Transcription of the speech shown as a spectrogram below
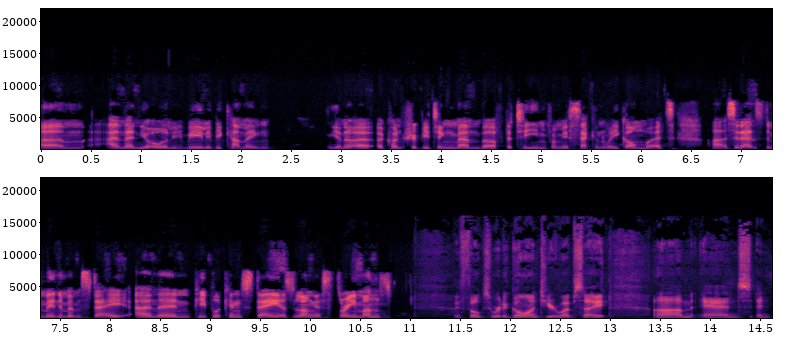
um, and then you're only really becoming you know a, a, contributing member of the team from your second week onwards. Uh, so that's the minimum stay and then people can stay as long as three months. If folks were to go onto your website um, and and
